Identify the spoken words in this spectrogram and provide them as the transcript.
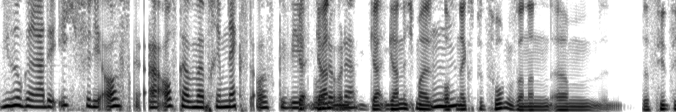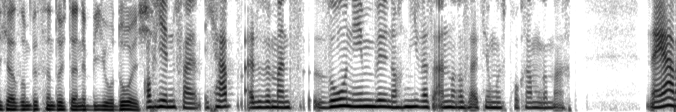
Wieso gerade ich für die Aus äh, Aufgabe bei Bremen Next ausgewählt Gar, wurde, oder? gar, gar nicht mal Mhm. auf Next bezogen, sondern ähm, das zieht sich ja so ein bisschen durch deine Bio durch. Auf jeden Fall. Ich habe, also wenn man es so nehmen will, noch nie was anderes als junges Programm gemacht. Naja,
